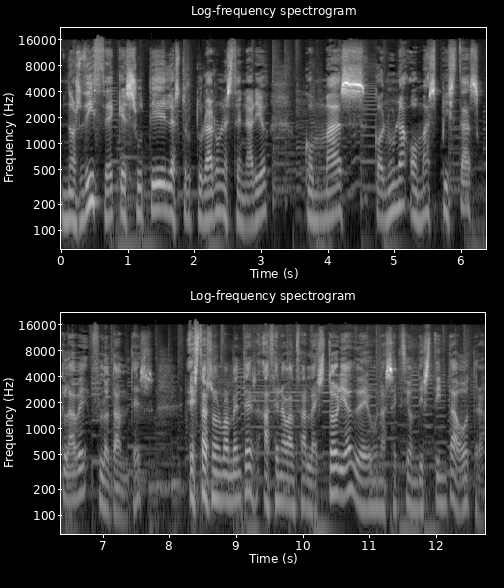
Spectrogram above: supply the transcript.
nos dice que es útil estructurar un escenario con más con una o más pistas clave flotantes. Estas normalmente hacen avanzar la historia de una sección distinta a otra.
